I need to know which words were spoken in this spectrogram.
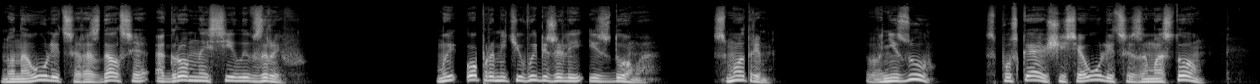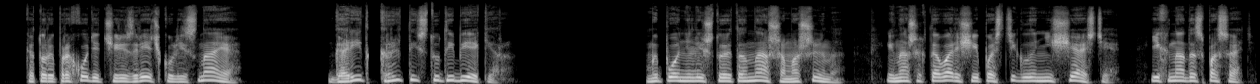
но на улице раздался огромной силы взрыв. Мы опрометью выбежали из дома. Смотрим. Внизу, спускающейся улицы за мостом, который проходит через речку Лесная, горит крытый Студебекер. Мы поняли, что это наша машина, и наших товарищей постигло несчастье, их надо спасать.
